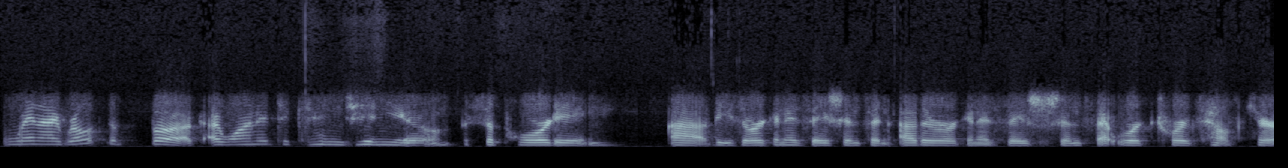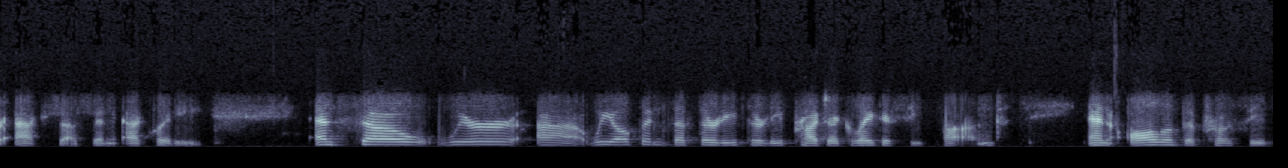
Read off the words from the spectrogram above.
when I wrote the book, I wanted to continue supporting uh, these organizations and other organizations that work towards healthcare access and equity. And so we're uh, we opened the 3030 Project Legacy Fund, and all of the proceeds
